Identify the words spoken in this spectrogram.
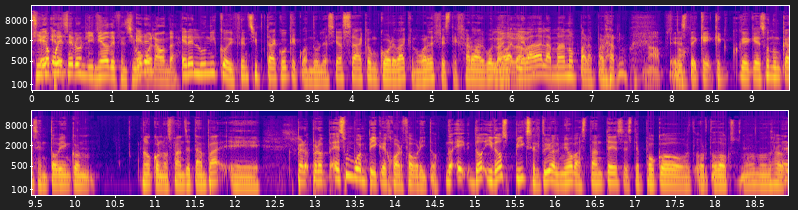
Sí, no Era- puede ser un lineo defensivo buena onda. Era el único defensive tackle que cuando le hacía saca a un coreback, en lugar de festejar o algo, ¿Lo le, le va a dar la mano para pararlo. No, pues este, que- que eso nunca sentó bien con, no, con los fans de Tampa. eh, pero, pero es un buen pick de jugador favorito. Eh, do- y dos picks, el tuyo y el mío, bastantes este, poco or- ortodoxos. No, no, no- Eh,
